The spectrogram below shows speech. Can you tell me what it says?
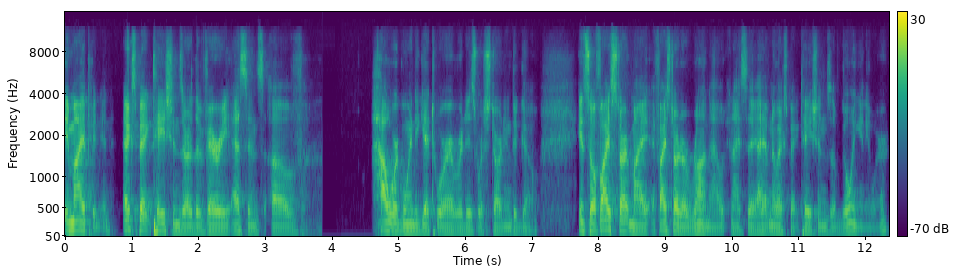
in my opinion, expectations are the very essence of how we're going to get to wherever it is we're starting to go. And so if I start my if I start a run out and I say I have no expectations of going anywhere,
